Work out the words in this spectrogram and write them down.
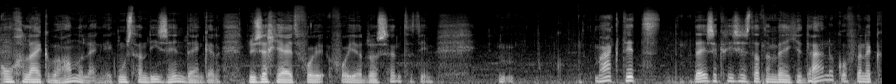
Ongelijke behandeling. Ik moest aan die zin denken. Nu zeg jij het voor je, voor je docententeam. Maakt dit, deze crisis dat een beetje duidelijk of ben ik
